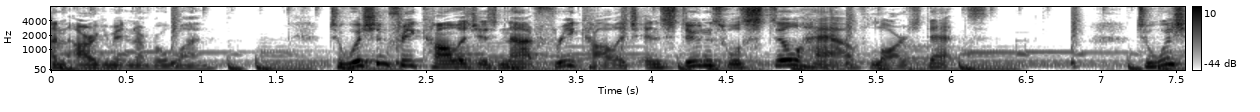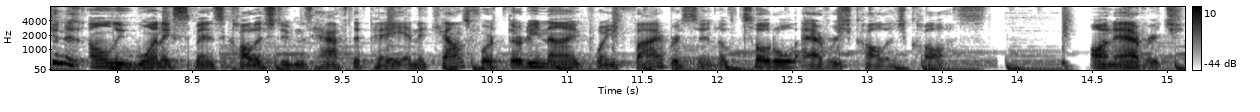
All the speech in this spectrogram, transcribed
Con argument number one tuition free college is not free college, and students will still have large debts. Tuition is only one expense college students have to pay and accounts for 39.5% of total average college costs. On average,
